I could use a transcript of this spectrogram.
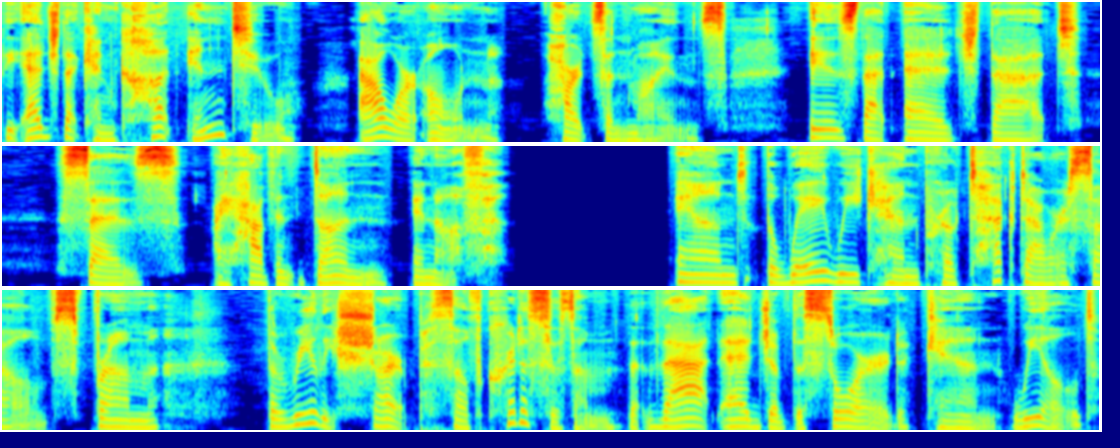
the edge that can cut into our own hearts and minds is that edge that says, I haven't done enough. And the way we can protect ourselves from the really sharp self criticism that that edge of the sword can wield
